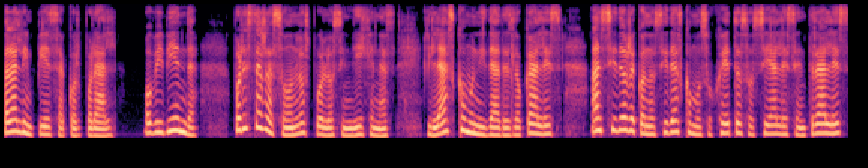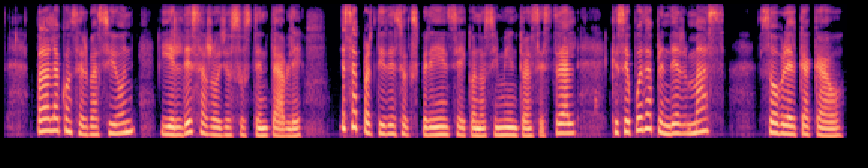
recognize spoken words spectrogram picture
para limpieza corporal o vivienda. Por esta razón, los pueblos indígenas y las comunidades locales han sido reconocidas como sujetos sociales centrales para la conservación y el desarrollo sustentable es a partir de su experiencia y conocimiento ancestral que se puede aprender más sobre el cacao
